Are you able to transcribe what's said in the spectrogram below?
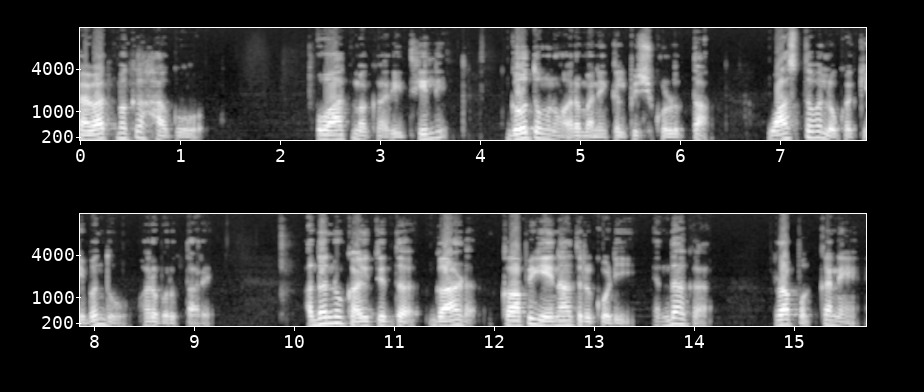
ಕಾವ್ಯಾತ್ಮಕ ಹಾಗೂ ಊಹಾತ್ಮಕ ರೀತಿಯಲ್ಲಿ ಗೌತಮನು ಅರಮನೆ ಕಲ್ಪಿಸಿಕೊಳ್ಳುತ್ತಾ ವಾಸ್ತವ ಲೋಕಕ್ಕೆ ಬಂದು ಹೊರಬರುತ್ತಾರೆ. ಅದನ್ನು ಕಾಯುತ್ತಿದ್ದ ಗಾರ್ಡ್ ಕಾಪಿಗೆ ಏನಾದರೂ ಕೊಡಿ ಎಂದಾಗ ರಪಕ್ಕನೆ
